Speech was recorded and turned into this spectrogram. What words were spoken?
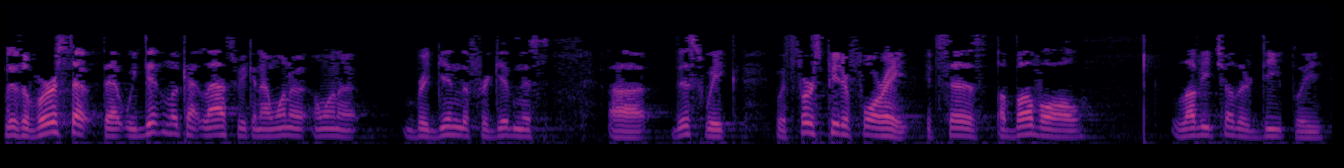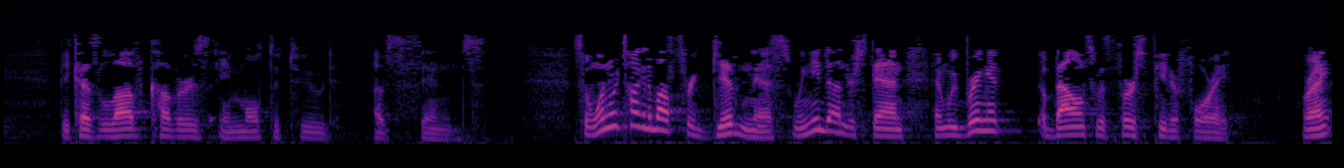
there's a verse that, that we didn't look at last week, and I want to I want to begin the forgiveness uh, this week with 1 Peter 4 8. It says, Above all, love each other deeply because love covers a multitude of sins. So when we're talking about forgiveness, we need to understand, and we bring it a balance with 1 Peter 4 8, right?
